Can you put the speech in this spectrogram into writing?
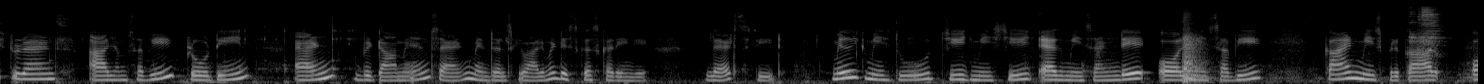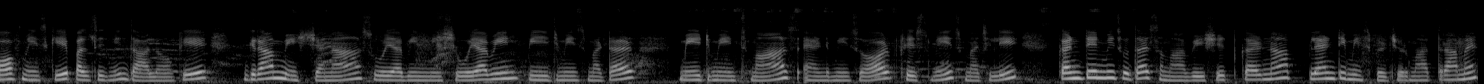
स्टूडेंट्स, आज हम सभी protein and vitamin and minerals के बारे में डिस्कस करेंगे। लेट्स रीड। मिल्क मीन्स दूध, cheese means cheese, egg means अंडे ऑल मीन्स सभी, काइंड मीन्स प्रकार, ऑफ़ मीन्स के पल्सेज मीन्स दालों के, ग्राम मीन्स चना, soybean means soybean, peas means मटर, मीट मीन्स मांस एंड मीन्स और फ़िश मीन्स मछली। कंटेन मीन्स होता है समावेशित करना, प्लेंटी मीन्स प्रचुर मात्रा में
